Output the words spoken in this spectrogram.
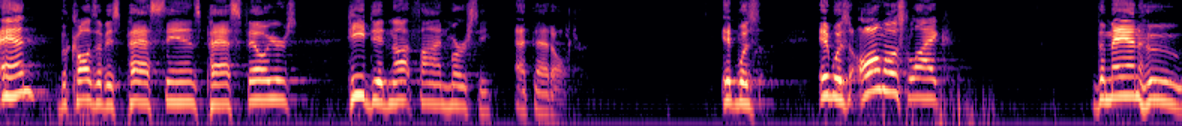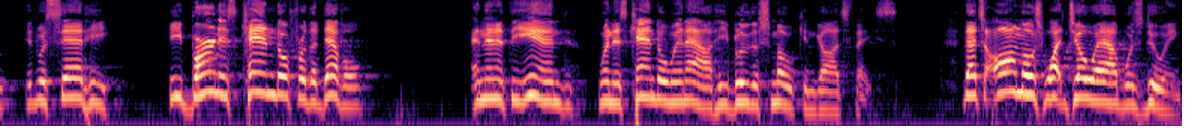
And because of his past sins, past failures, he did not find mercy at that altar. It was, it was almost like the man who, it was said, he, he burned his candle for the devil, and then at the end, when his candle went out, he blew the smoke in God's face. That's almost what Joab was doing.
